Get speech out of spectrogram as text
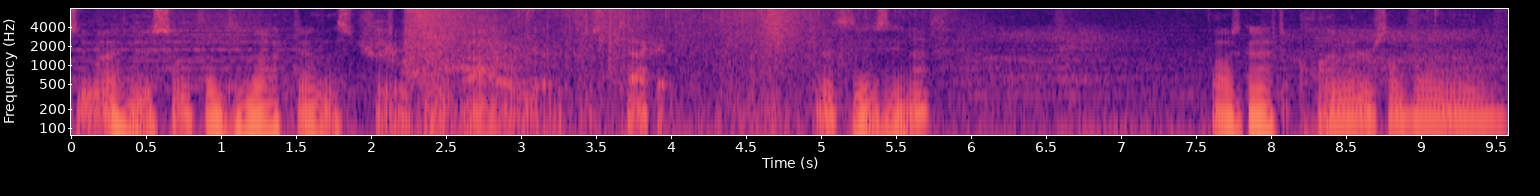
Assume I to do something to knock down this tree. Ah, there we go. Just attack it. That's easy enough. I was gonna have to climb it or something.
